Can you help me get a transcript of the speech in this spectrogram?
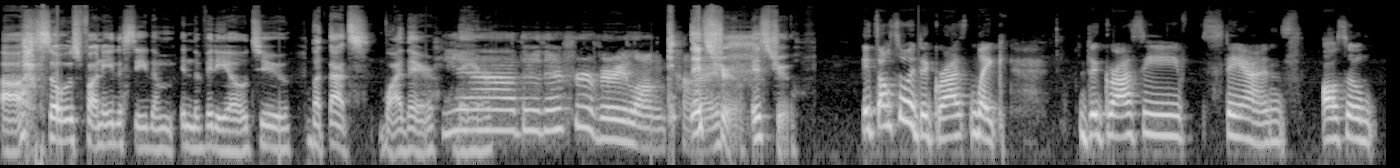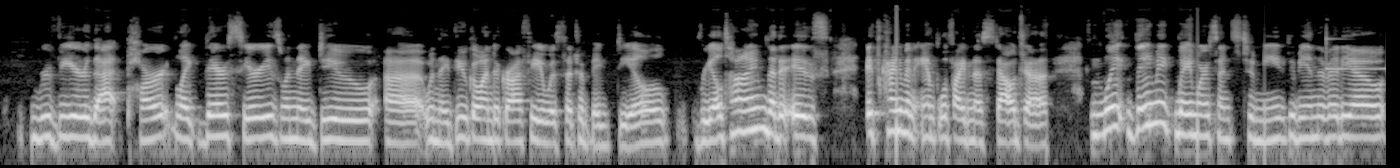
Uh, so it was funny to see them in the video too. But that's why they're there. Yeah, they're there for a very long time. It's true. It's true. It's also a Degrassi, like Degrassi stands also revere that part. Like their series when they do uh, when they do go on Degrassi, it was such a big deal real time that it is. It's kind of an amplified nostalgia. They make way more sense to me to be in the video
